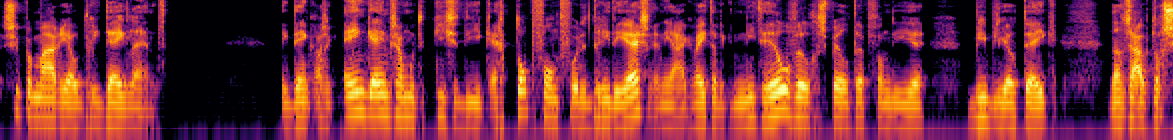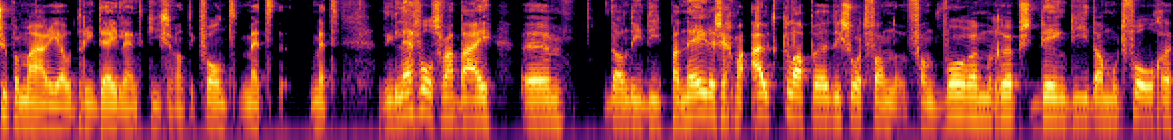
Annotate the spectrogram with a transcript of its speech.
Super Mario 3D Land. Ik denk als ik één game zou moeten kiezen die ik echt top vond voor de 3DS. En ja, ik weet dat ik niet heel veel gespeeld heb van die uh, bibliotheek. Dan zou ik toch Super Mario 3D Land kiezen. Want ik vond met, met die levels waarbij um, dan die, die panelen zeg maar uitklappen. Die soort van, van worm, rups ding die je dan moet volgen.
